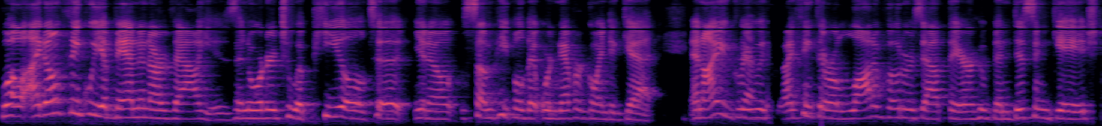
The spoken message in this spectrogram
well i don't think we abandon our values in order to appeal to you know some people that we're never going to get and I agree yeah. with you. I think there are a lot of voters out there who've been disengaged,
